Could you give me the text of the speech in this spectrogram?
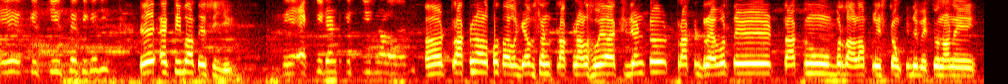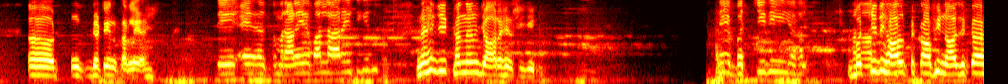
ਇਹ ਕਿਸ ਚੀਜ਼ ਤੇ ਸੀਗੇ ਜੀ? ਇਹ ਐਕਟਿਵਾ ਤੇ ਸੀ ਜੀ। ਤੇ ਐਕਸੀਡੈਂਟ ਕਿਸ ਚੀਜ਼ ਨਾਲ ਹੋਇਆ ਜੀ? ਟਰੱਕ ਨਾਲ ਪਤਾ ਲੱਗਿਆ ਵੀ ਸਾਨੂੰ ਟਰੱਕ ਨਾਲ ਹੋਇਆ ਐਕਸੀਡੈਂਟ। ਟਰੱਕ ਡਰਾਈਵਰ ਤੇ ਟਰੱਕ ਨੂੰ ਬਰਦਾਲਾ ਪੁਲਿਸ ਚੌਂਕੀ ਦੇ ਵਿੱਚ ਉਹਨਾਂ ਨੇ ਡਿਟੇਨ ਕਰ ਲਿਆ ਸੀ। ਤੇ ਇਹ ਸਮਰਾਲੇ ਵੱਲ ਆ ਰਹੇ ਸੀਗੇ ਜੀ? ਨਹੀਂ ਜੀ ਖੰਨੇ ਨੂੰ ਜਾ ਰਹੇ ਸੀ ਜੀ। ਤੇ ਬੱਚੀ ਦੀ ਹਲ- ਬੱਚੀ ਦੀ ਹਾਲਤ ਕਾਫੀ ਨਾਜ਼ੁਕ ਹੈ।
